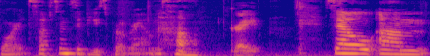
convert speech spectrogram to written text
for its substance abuse programs. Oh, great. So um,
